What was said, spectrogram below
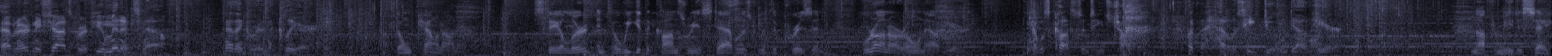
Haven't heard any shots for a few minutes now. I think we're in the clear. Don't count on it. Stay alert until we get the comms reestablished with the prison. We're on our own out here. That was Constantine's chopper. What the hell is he doing down here? Not for me to say.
